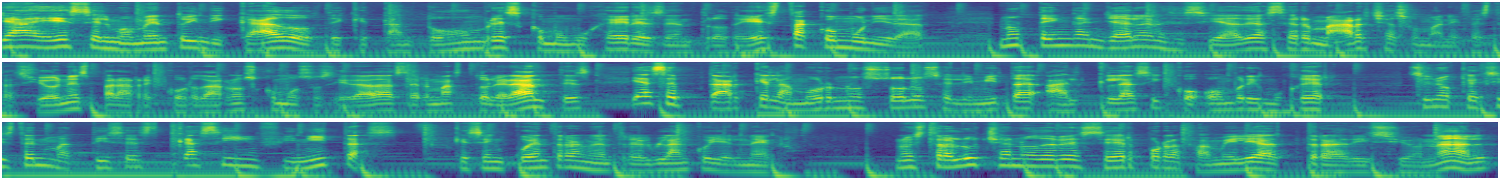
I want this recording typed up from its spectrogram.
Ya es el momento indicado de que tanto hombres como mujeres dentro de esta comunidad no tengan ya la necesidad de hacer marchas o manifestaciones para recordarnos como sociedad a ser más tolerantes y aceptar que el amor no solo se limita al clásico hombre y mujer, sino que existen matices casi infinitas que se encuentran entre el blanco y el negro. Nuestra lucha no debe ser por la familia tradicional,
